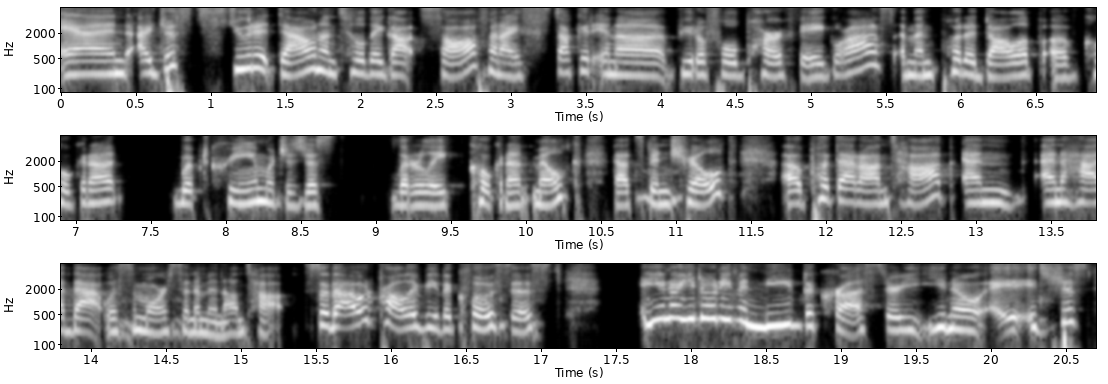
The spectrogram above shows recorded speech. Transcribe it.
and I just stewed it down until they got soft and I stuck it in a beautiful parfait glass and then put a dollop of coconut whipped cream, which is just literally coconut milk that's been chilled uh, put that on top and and had that with some more cinnamon on top so that would probably be the closest you know, you don't even need the crust or, you know, it's just,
